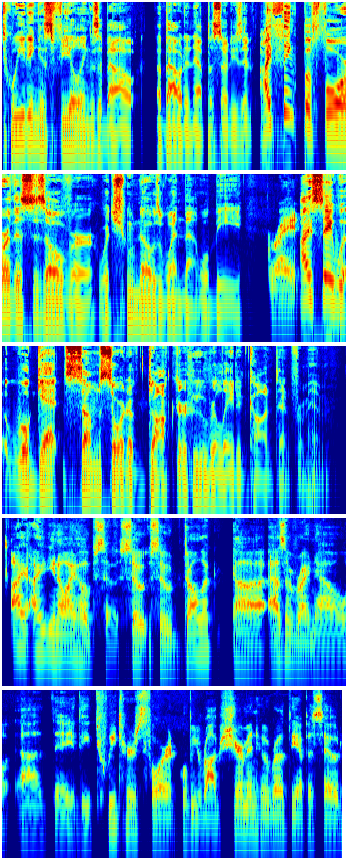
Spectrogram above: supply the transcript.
tweeting his feelings about about an episode he's in. I think before this is over, which who knows when that will be. Right. I say we- we'll get some sort of Doctor Who related content from him. I, I, you know, I hope so. So, so Dalek, uh, as of right now, uh, the the tweeters for it will be Rob Shearman, who wrote the episode,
